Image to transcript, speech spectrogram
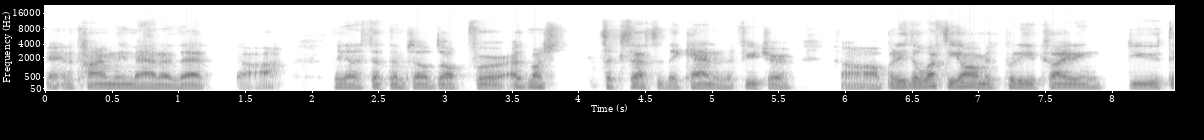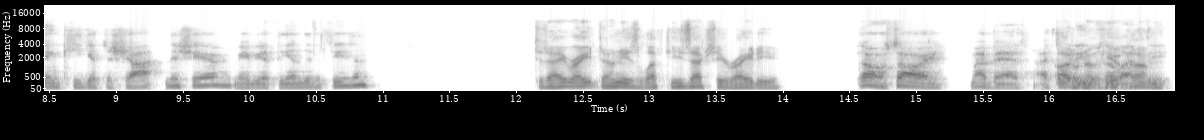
in a timely manner that uh, they're going to set themselves up for as much success as they can in the future. Uh, but he's a lefty arm; it's pretty exciting. Do you think he gets a shot this year? Maybe at the end of the season? Did I write down he's lefty? He's actually righty. Oh, sorry, my bad. I I thought don't he was a um, lefty.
